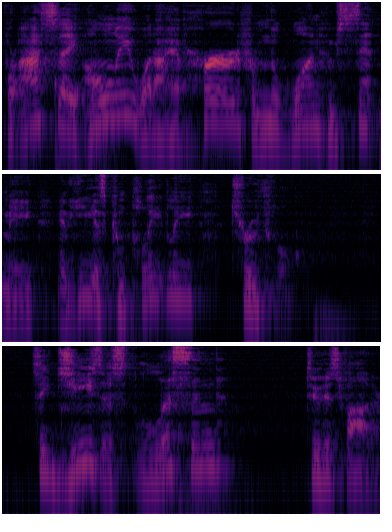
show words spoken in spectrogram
for I say only what I have heard from the one who sent me, and he is completely truthful. See, Jesus listened to his Father.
